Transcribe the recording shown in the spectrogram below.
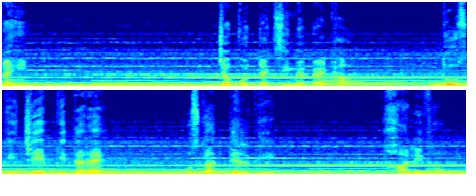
नहीं। जब वो टैक्सी में बैठा तो उसकी जेब की तरह उसका दिल भी खाली था।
